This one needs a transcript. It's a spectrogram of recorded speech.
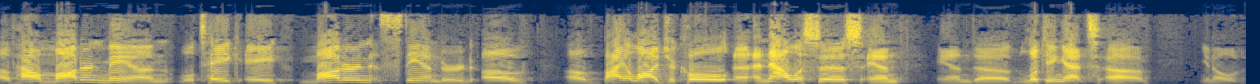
of how modern man will take a modern standard of, of biological uh, analysis and, and uh, looking at uh, you know,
